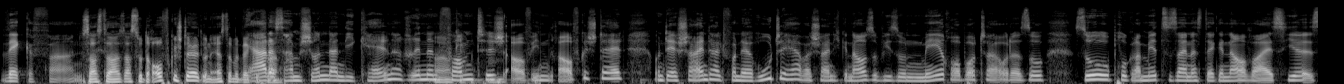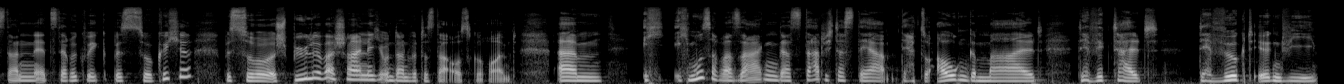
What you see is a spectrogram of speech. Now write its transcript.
weggefahren. Das hast du, hast, hast du draufgestellt und erst damit weggefahren? Ja, das haben schon dann die Kellnerinnen ah, okay. vom Tisch mhm. auf ihn draufgestellt und der scheint halt von der Route her wahrscheinlich genauso wie so ein Mähroboter oder so, so programmiert zu sein, dass der genau weiß, hier ist dann jetzt der Rückweg bis zur Küche, bis zur Spüle wahrscheinlich und dann wird es da ausgeräumt. Ähm, ich, ich muss aber sagen, dass dadurch, dass der, der hat so Augen gemalt, der wirkt halt, der wirkt irgendwie,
